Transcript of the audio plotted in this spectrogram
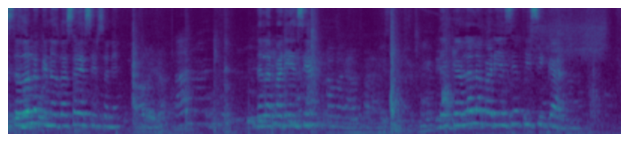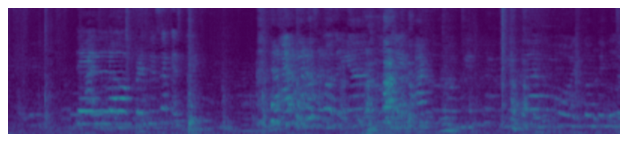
Es todo lo que nos vas a decir, Sonia. De la apariencia. ¿De qué habla la apariencia física? De lo preciosa que estoy. Algunos podrían, no sé, ¿qué como el contenido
